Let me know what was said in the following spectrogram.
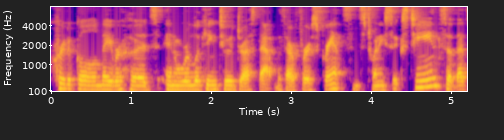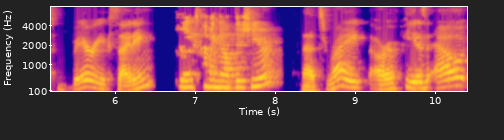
critical neighborhoods. And we're looking to address that with our first grant since 2016. So that's very exciting. Grants coming out this year? That's right. RFP is out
